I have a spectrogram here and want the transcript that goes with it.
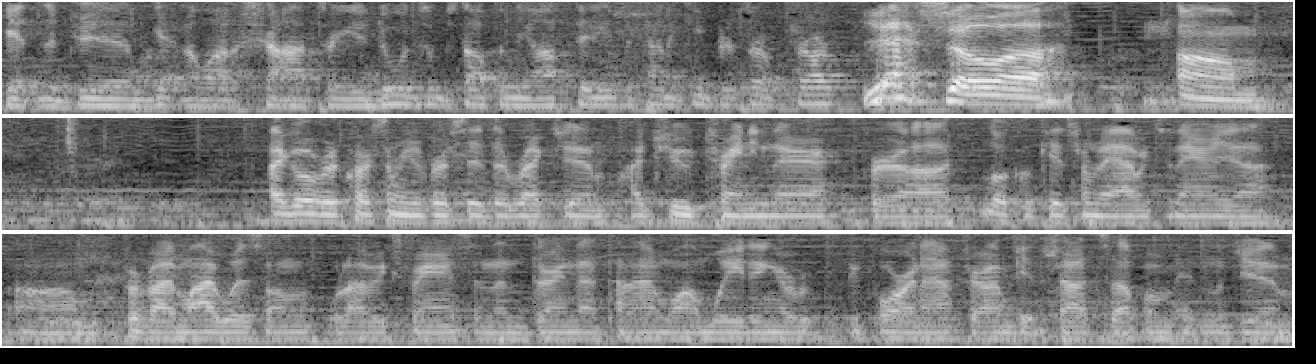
hitting the gym, getting a lot of shots. Are you doing some stuff in the off days to kind of keep yourself sharp? Yeah. So, uh, um, I go over to Clarks Summit University, the rec gym. I do training there for uh, local kids from the Abington area, um, provide my wisdom, what I've experienced, and then during that time while I'm waiting or before and after, I'm getting shots up, I'm hitting the gym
